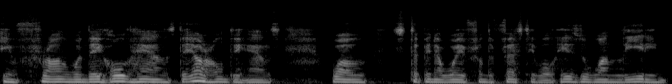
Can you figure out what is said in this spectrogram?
in front. When they hold hands, they are holding hands while stepping away from the festival. He's the one leading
